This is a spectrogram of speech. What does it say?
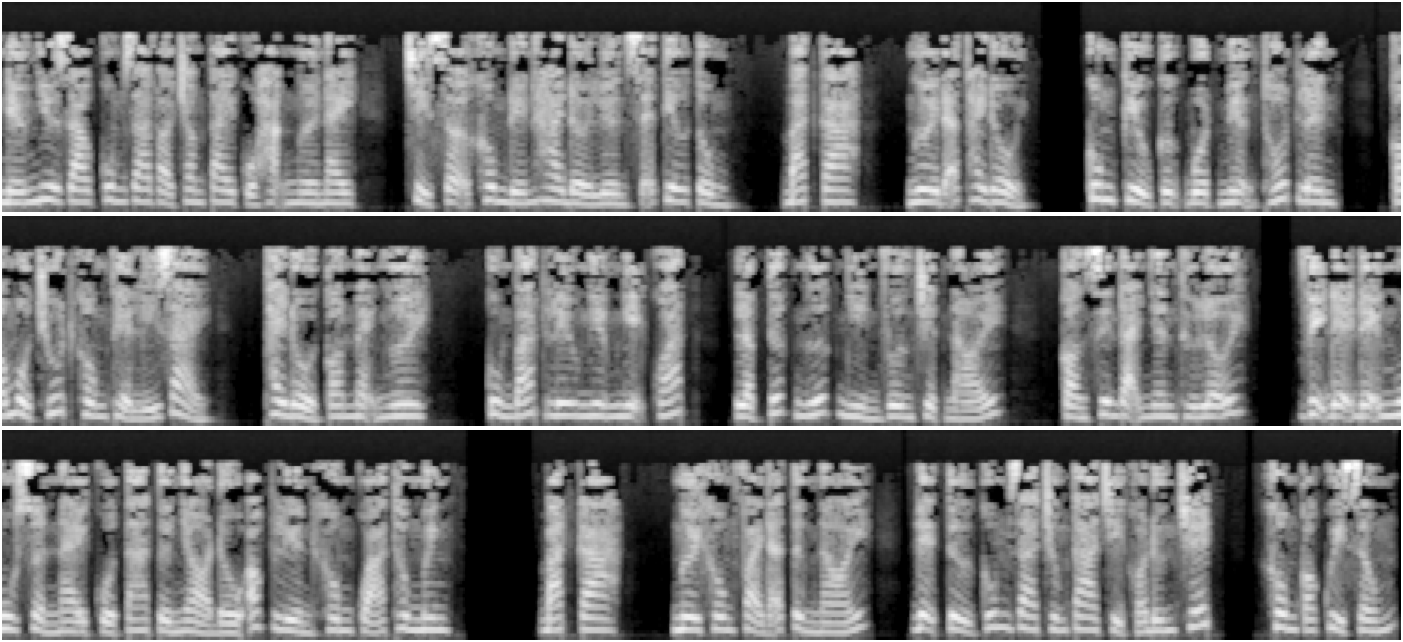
Nếu như giao cung ra vào trong tay của hạng người này, chỉ sợ không đến hai đời liền sẽ tiêu tùng. Bát ca, ngươi đã thay đổi. Cung cửu cực buột miệng thốt lên, có một chút không thể lý giải. Thay đổi con mẹ ngươi. Cung bát lưu nghiêm nghị quát, lập tức ngước nhìn Vương Triệt nói, còn xin đại nhân thứ lỗi, vị đệ đệ ngu xuẩn này của ta từ nhỏ đầu óc liền không quá thông minh. Bát ca, ngươi không phải đã từng nói, đệ tử cung gia chúng ta chỉ có đứng chết, không có quỷ sống.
